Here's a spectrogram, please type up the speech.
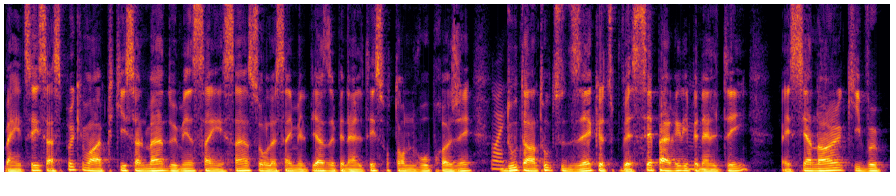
ben tu sais, ça se peut qu'ils vont appliquer seulement 2500 sur le 5000 pièces de pénalité sur ton nouveau projet. Ouais. D'où tantôt tu disais que tu pouvais séparer les pénalités. Ben s'il y en a un qui veut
